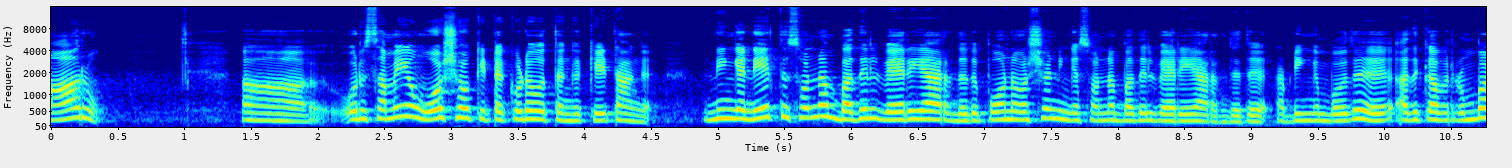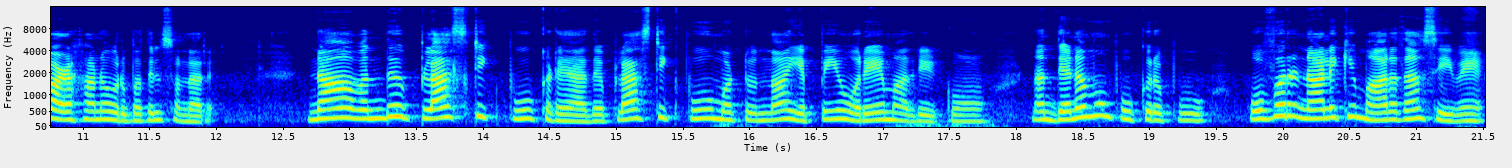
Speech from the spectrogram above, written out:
மாறும். ஒரு சமயம் ஓஷோ கிட்ட கூட ஒருத்தங்க கேட்டாங்க நீங்கள் நேற்று சொன்ன பதில் வேறையாக இருந்தது போன வருஷம் நீங்கள் சொன்ன பதில் வேறையாக இருந்தது. அப்படிங்கும்போது அதுக்கு அவர் ரொம்ப அழகான ஒரு பதில் சொன்னார். நான் வந்து பிளாஸ்டிக் பூ கிடையாது பிளாஸ்டிக் பூ மட்டும்தான் எப்பயும் ஒரே மாதிரி இருக்கும். நான் தினமும் பூக்கிற பூ ஒவ்வொரு நாளைக்கு மாறதான் செய்வேன்.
